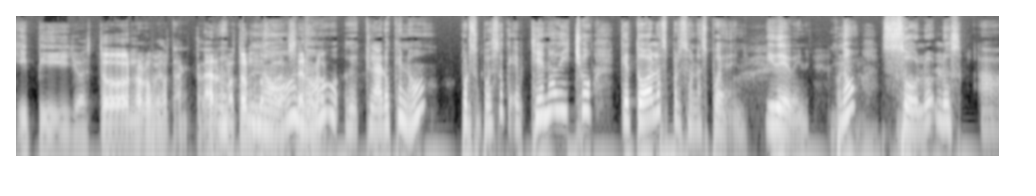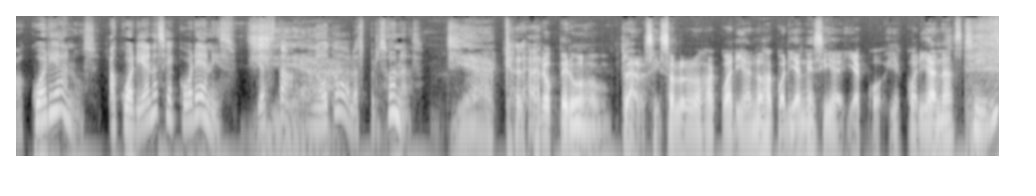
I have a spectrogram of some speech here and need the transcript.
hippie. Yo esto no lo veo tan claro, no todo el mundo no, puede hacerlo. No, eh, claro que no. Por supuesto que. ¿Quién ha dicho que todas las personas pueden y deben? No, solo los acuarianos. Acuarianas y acuarianes. Ya está. No todas las personas. Ya, claro, pero Mm. claro, sí, solo los acuarianos, acuarianes y, y acu- y acuarianas, Sí.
